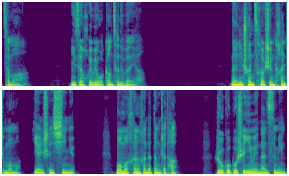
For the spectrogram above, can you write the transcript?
怎么，你在回味我刚才的吻呀？南临川侧身看着默默，眼神戏谑。默默狠狠地瞪着他。如果不是因为南思明，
